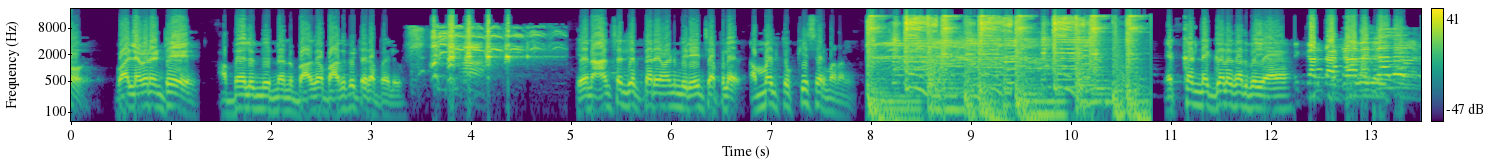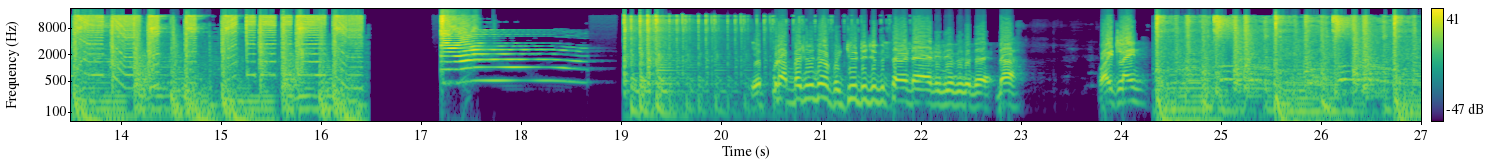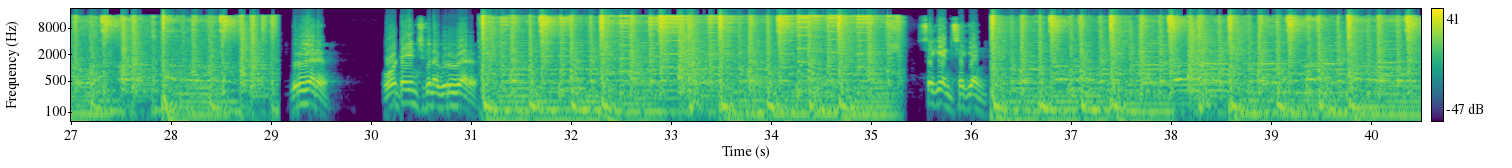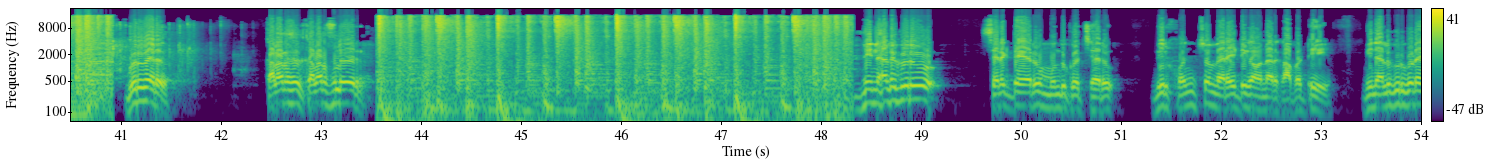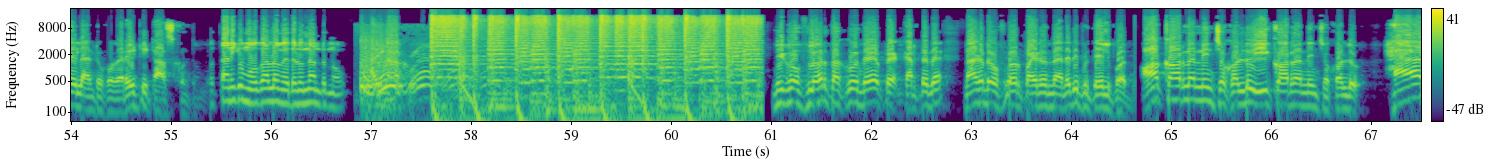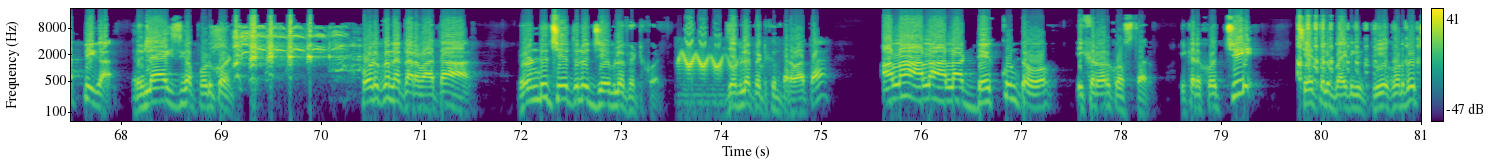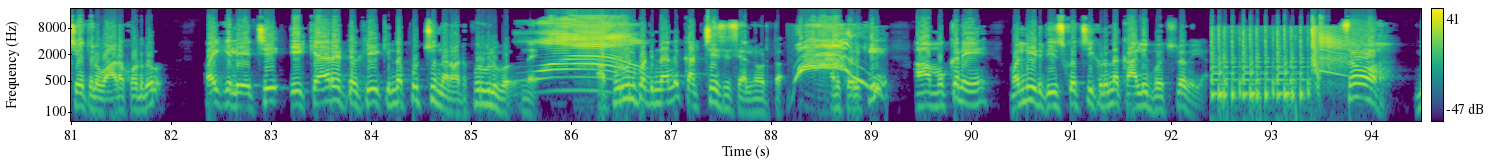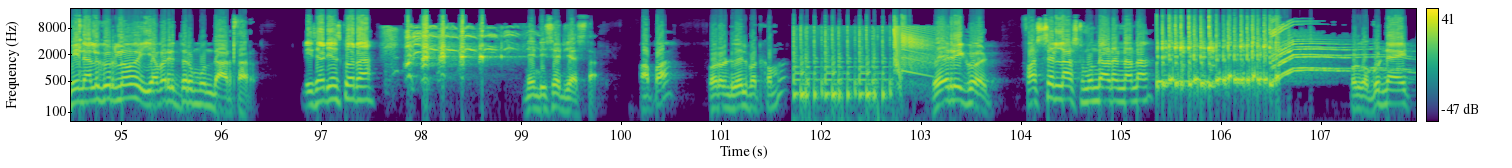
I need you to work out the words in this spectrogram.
వాళ్ళు ఎవరంటే అబ్బాయిలు మీరు నన్ను బాగా బాధ పెట్టారు అబ్బాయిలు. ఏమైనా ఆన్సర్ చెప్తారేమని మీరేం చెప్పలేదు అమ్మాయిలు తొక్కేశారు మనల్ని. ఎక్కడ నెగ్గాలో కాదు భయ్యా. ఎప్పుడు అబ్బాయి చూస్తే ఇటు ఇటు చూపిస్తాడంటే దా వైట్ లైన్ గురుగారు ఓటేయించుకున్న గురుగారు. Second second. గురుగారు కలర్ కలర్ఫుల్ ఎయిర్ మీ నలుగురు సెలెక్ట్ అయ్యారు ముందుకు వచ్చారు మీరు కొంచెం వెరైటీగా ఉన్నారు కాబట్టి మీ నలుగురు కూడా ఇలాంటి ఒక వెరైటీ టాస్క్ ఉంటుంది. మొత్తానికి మోకాల్లో మెదడుంది అంటున్నావు నీకు ఫ్లోర్ తక్కువ ఉందే కరెక్ట్ నాకు నాకంటే ఫ్లోర్ పైన ఉంది అనేది ఇప్పుడు తేలిపోద్ది. ఆ కార్నర్ నుంచి ఒకళ్ళు ఈ కార్నర్ నుంచి ఒకళ్ళు హ్యాపీగా రిలాక్స్గా పడుకోండి. పడుకున్న తర్వాత రెండు చేతులు జేబులో పెట్టుకోండి. జేబులో పెట్టుకున్న తర్వాత అలా అలా అలా డెక్కుంటూ ఇక్కడ వరకు వస్తారు. ఇక్కడికి వచ్చి చేతులు బయటికి తీయకూడదు చేతులు వాడకూడదు. పైకి లేచి ఈ క్యారెట్కి కింద పుచ్చుంది అనమాట పురుగులు ఉన్నాయి. ఆ పురుగులు పట్టిన దాన్ని కట్ చేసేసేయాలి నోటితో. అని కొరికి ఆ ముక్కని మళ్ళీ ఇటు తీసుకొచ్చి ఇక్కడున్న ఖాళీ బొచ్చులో వేయాలి. సో మీ నలుగురిలో ఎవరిద్దరు ముందు ఆడతారు డిసైడ్ చేసుకోరా. నేను డిసైడ్ చేస్తా. పాప ఓ రెండు వేలు పట్టుకోమా very good first and last ముందు ఆడండి అన్న good night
